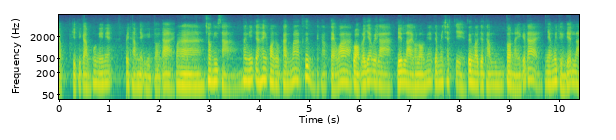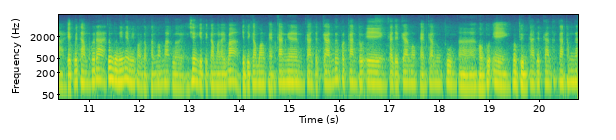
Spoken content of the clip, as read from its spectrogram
กับกิจกรรมพวกนี้เนี่ย ไปทำอย่างอื่นต่อได้ มาช่องที่3ช่องนี้จะให้ความสำคัญมากขึ้นนะครับแต่ว่ากรอบระยะเวลาเดทไลน์ของเราเนี่ยจะไม่ชัดเจน ซึ่งเราจะทำตอนไหนก็ได้ ยังไม่ถึงเดทไลน์เก็บไว้ทำก็ได้ ซึ่งตรงนี้เนี่ยมีความสำคัญมากๆเลยเช่นกิจกรรมอะไรบ้าง กิจกรรมวางแผนการเงิน การจัดการเรื่องประกันตัวเอง การจัดการวางแผนการลงทุนอของตัวเองรวมถึงการจัดการทางการทำง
